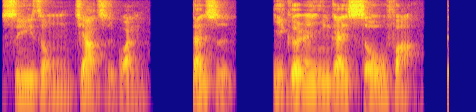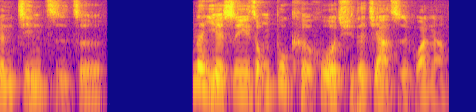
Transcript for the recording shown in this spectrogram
是一种价值观，但是一个人应该守法跟尽职责。那也是一种不可或缺的价值观呢。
